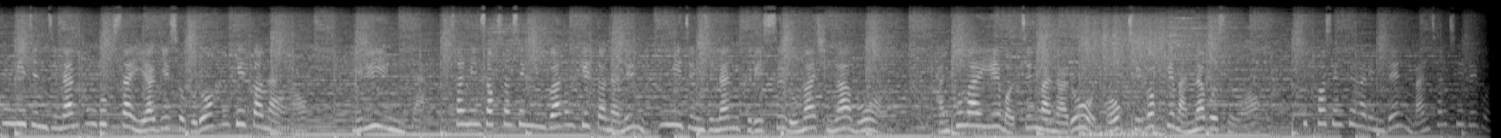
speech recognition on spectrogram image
흥미진진한 한국사 이야기 속으로 함께 떠나요. 1위입니다. 설민석 선생님과 함께 떠나는 흥미진진한 그리스 로마 신화 모험. 단풍아이의 멋진 만화로 더욱 즐겁게 만나보세요. 10% 할인된 11,700원.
